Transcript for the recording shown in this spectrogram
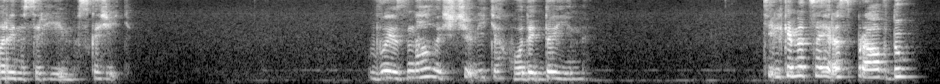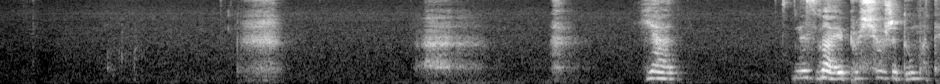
Марина Сергіївна, скажіть. Ви знали, що Вітя ходить до Інни? Тільки на цей раз правду. Я не знаю, про що вже думати.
